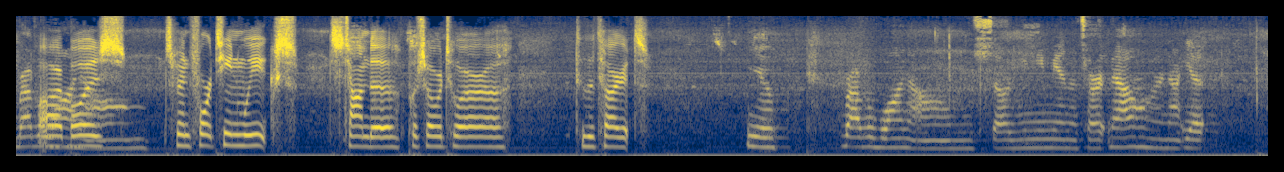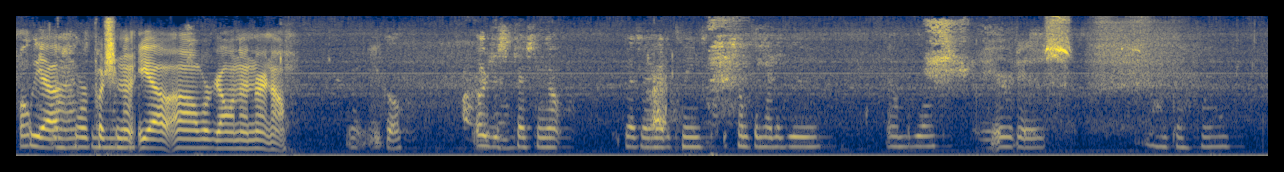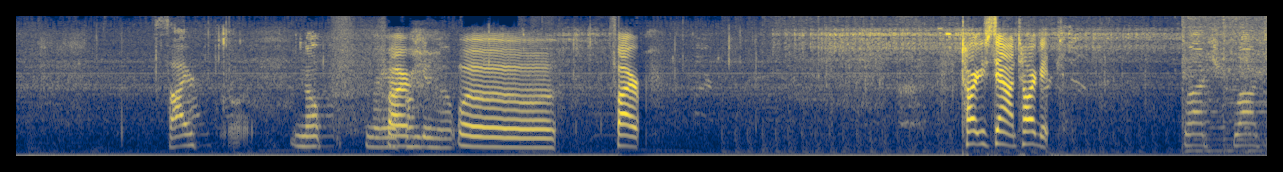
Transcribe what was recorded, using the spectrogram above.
Bravo All right, boys. um, It's been 14 weeks. It's time to push over to our uh, to the targets. Yeah. Bravo one. Um. So you need me in the turret now or not yet? Oh, yeah, nah, we're pushing it. Yeah, uh, we're going in right now. There you go. Or just testing out. Because I had to clean something out of the ammo block. Here it is. What the hell? Fire. Nope. Fire. I'm getting out. Uh, fire. Target's down. Target. Lodge, lodge.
